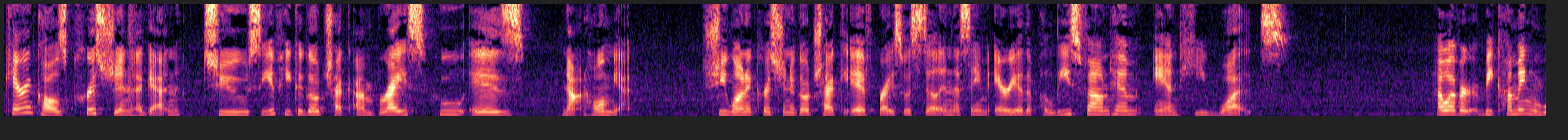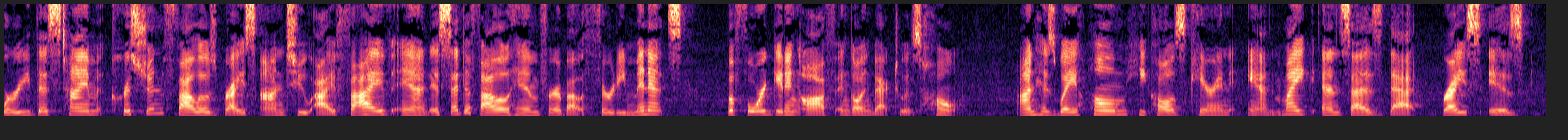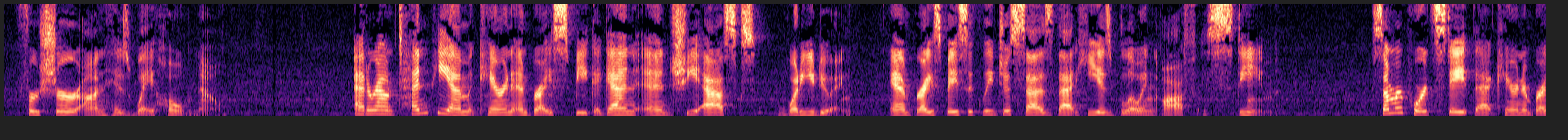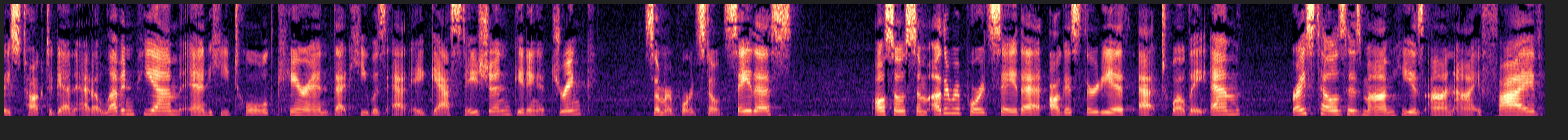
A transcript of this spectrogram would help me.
Karen calls Christian again to see if he could go check on Bryce, who is not home yet. She wanted Christian to go check if Bryce was still in the same area the police found him, and he was. However, becoming worried this time, Christian follows Bryce onto I 5 and is said to follow him for about 30 minutes before getting off and going back to his home. On his way home, he calls Karen and Mike and says that Bryce is for sure on his way home now. At around 10 p.m., Karen and Bryce speak again and she asks, What are you doing? And Bryce basically just says that he is blowing off steam. Some reports state that Karen and Bryce talked again at 11 p.m., and he told Karen that he was at a gas station getting a drink. Some reports don't say this. Also, some other reports say that August 30th at 12 a.m., Bryce tells his mom he is on I 5,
